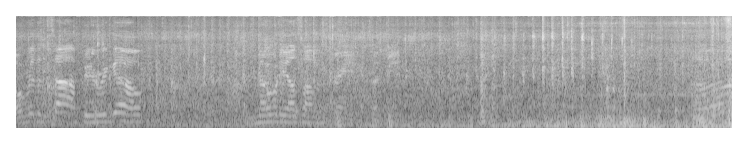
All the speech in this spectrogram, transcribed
Over the top, here we go. Nobody else on the train except me. Oh!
